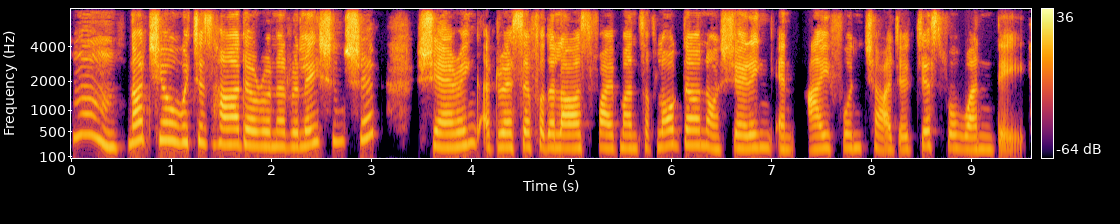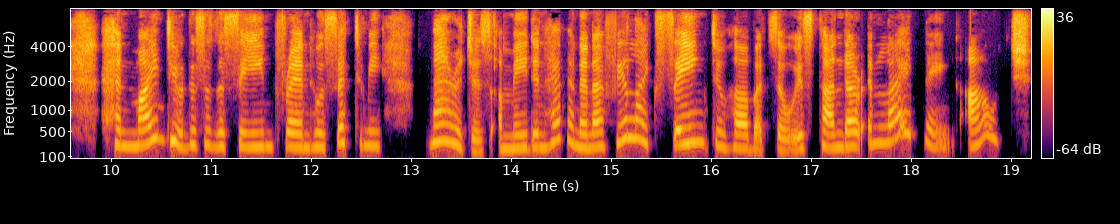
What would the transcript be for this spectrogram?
Hmm, not sure which is harder on a relationship sharing a dresser for the last five months of lockdown or sharing an iPhone charger just for one day. And mind you, this is the same friend who said to me, Marriages are made in heaven. And I feel like saying to her, but so is thunder and lightning. Ouch.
